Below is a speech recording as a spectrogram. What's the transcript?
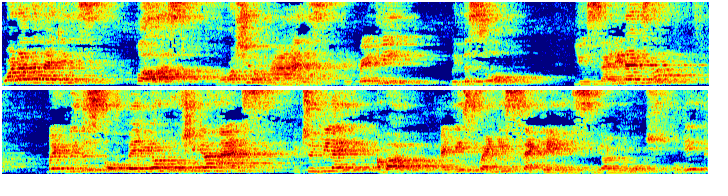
What are the hygienes? First, wash your hands frequently with the soap. Use sanitizer. But with the soap, when you are washing your hands, it should be like about at least 20 seconds you have to wash. Okay?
